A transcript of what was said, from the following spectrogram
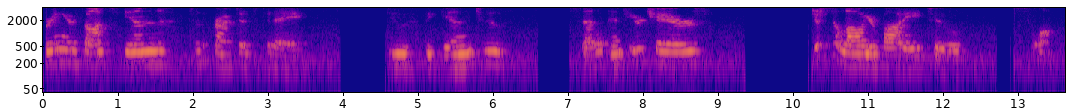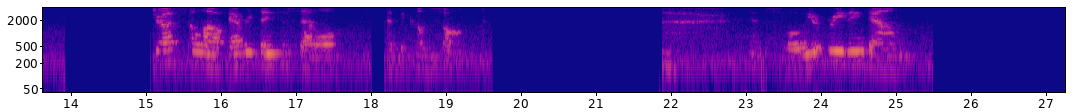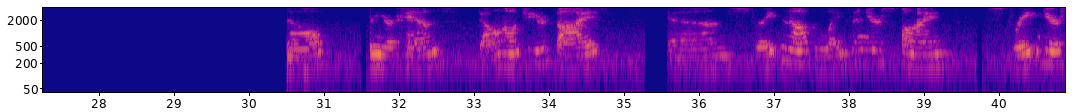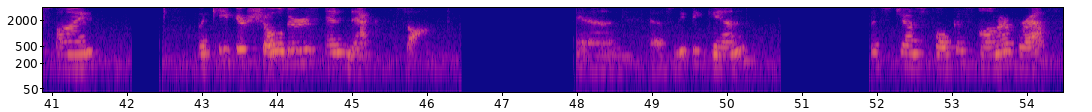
Bring your thoughts in to the practice today to begin to settle into your chairs. Just allow your body to slump. Just allow everything to settle and become soft. Slow your breathing down. Now, bring your hands down onto your thighs and straighten up, lengthen your spine, straighten your spine, but keep your shoulders and neck soft. And as we begin, let's just focus on our breath.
